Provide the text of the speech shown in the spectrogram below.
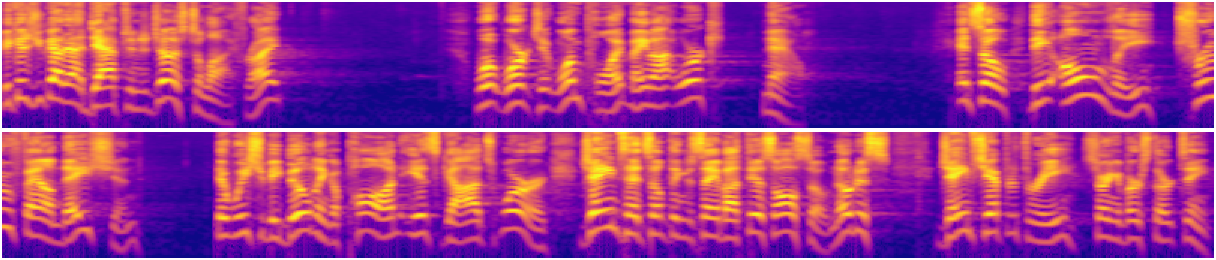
Because you got to adapt and adjust to life, right? What worked at one point may not work now. And so the only true foundation that we should be building upon is God's Word. James had something to say about this also. Notice James chapter 3, starting at verse 13.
